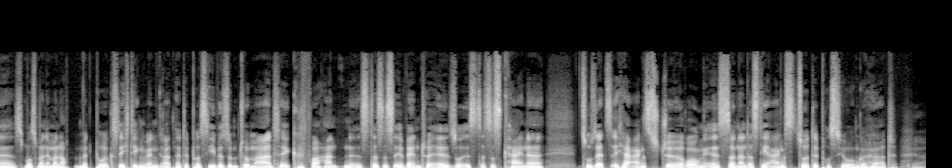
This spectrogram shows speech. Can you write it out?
äh, das muss man immer noch mit berücksichtigen, wenn gerade eine depressive Symptomatik vorhanden ist, dass es eventuell so ist, dass es keine zusätzliche Angststörung ist, sondern dass die Angst zur Depression gehört. Ja.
